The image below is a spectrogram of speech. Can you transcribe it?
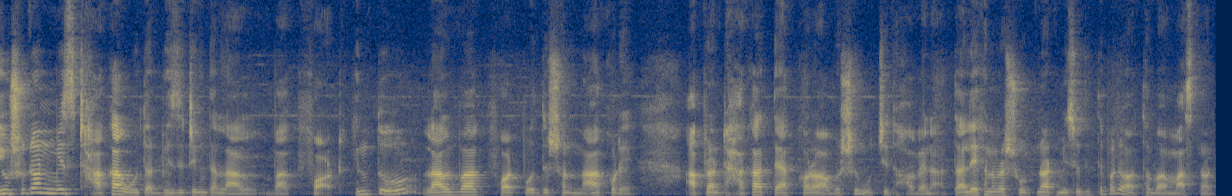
you shouldn't miss Dhaka without visiting the Lalbagh fort কিন্তু লালবাগ ফর্ট পরিদর্শন না করে আপনার ঢাকা ত্যাগ করা অবশ্যই উচিত হবে না। তাহলে এখানে আমরা শুট নট মিসও দিতে পারি অথবা মাস্ট নট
